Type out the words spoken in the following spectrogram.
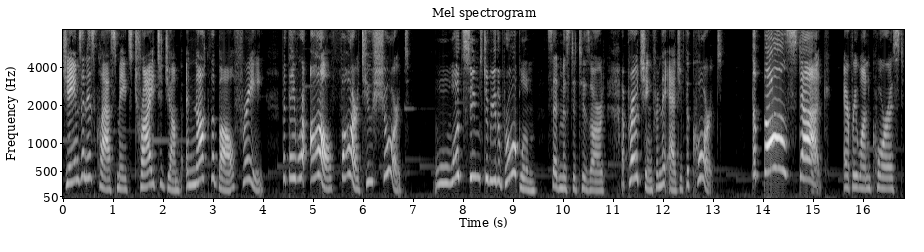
James and his classmates tried to jump and knock the ball free, but they were all far too short. What seems to be the problem? said Mr. Tizard, approaching from the edge of the court. The ball's stuck, everyone chorused,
